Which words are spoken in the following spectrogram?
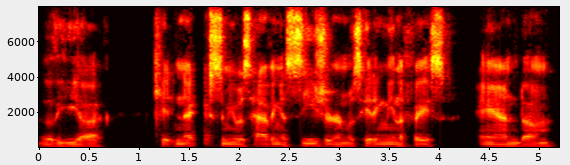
The uh, kid next to me was having a seizure and was hitting me in the face, and um,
